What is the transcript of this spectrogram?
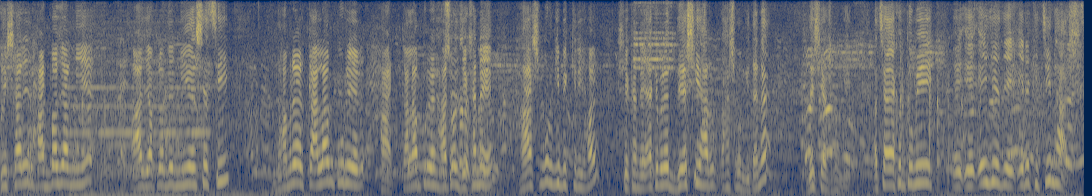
দিশারির হাট বাজার নিয়ে আজ আপনাদের নিয়ে এসেছি। ধামরার কালামপুরের হাট কালামপুরের হাটে যেখানে হাঁস মুরগি বিক্রি হয় সেখানে একেবারে দেশি হাঁস মুরগি তাই না? দেশি হাঁস মুরগি। আচ্ছা এখন তুমি এই যে যে এটা কি চীন হাঁস?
